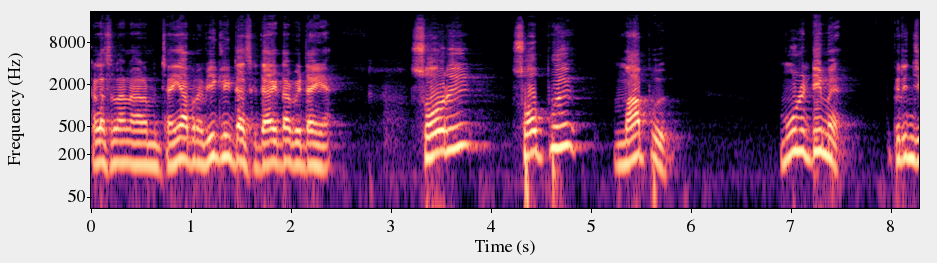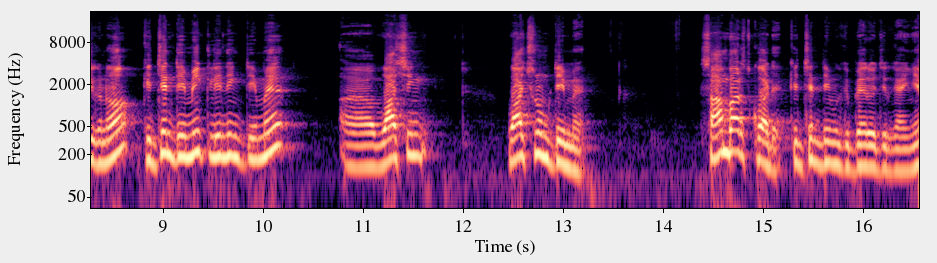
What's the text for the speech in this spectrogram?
கலசல்லான்னு ஆரம்பித்தாங்க அப்புறம் வீக்லி டாஸ்க்கு டேரெக்டாக போயிட்டாங்க. சோறு சோப்பு மாப்பு. மூணு டீமு பிரிஞ்சுக்கணும். Kitchen team cleaning team washing washroom team sambar squad kitchen டீமுக்கு பேர் வச்சுருக்காங்க.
